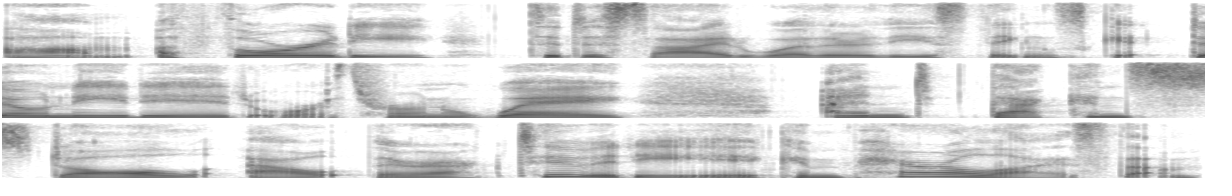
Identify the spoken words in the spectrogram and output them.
um, authority to decide whether these things get donated or thrown away. And that can stall out their activity, it can paralyze them.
